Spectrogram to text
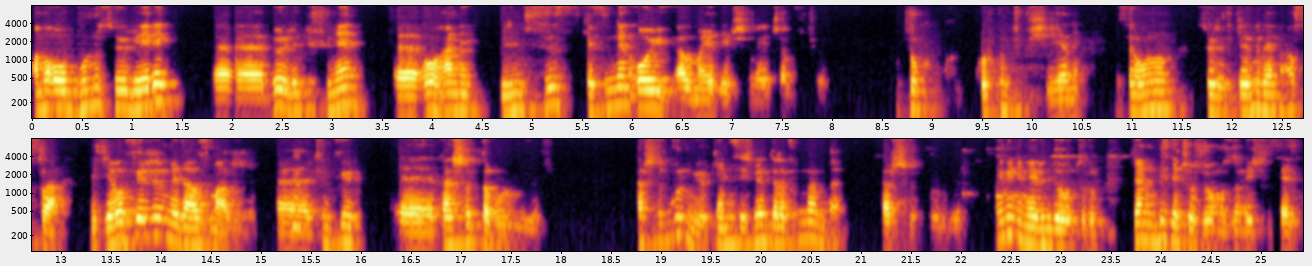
Ama o bunu söyleyerek e, böyle düşünen e, o hani bilinçsiz kesimden oy almaya devşirmeye çalışıyor. Çok korkunç bir şey. Yani mesela onun söylediklerini ben asla ne cevap veririm ne de ağzıma alırım. E, çünkü e, karşılık da bulmuyor. Karşılık bulmuyor. Kendi seçmeni tarafından da karşılık bulmuyor. Eminim evinde oturup canım biz de çocuğumuzun eşcinsel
